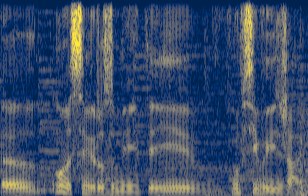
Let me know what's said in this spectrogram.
ну ви самі розумієте, і ну, всі виїжджають.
